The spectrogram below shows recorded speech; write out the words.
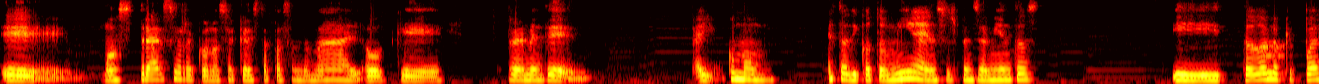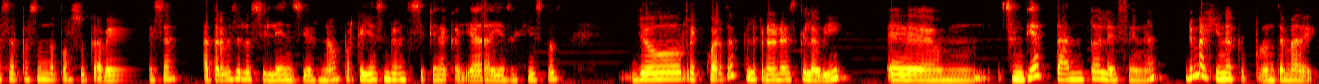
eh, mostrarse o reconocer que le está pasando mal o que realmente hay como esta dicotomía en sus pensamientos y todo lo que puede estar pasando por su cabeza a través de los silencios, ¿no? Porque ella simplemente se queda callada y hace gestos. Yo recuerdo que la primera vez que la vi, eh, sentía tanto la escena. Yo imagino que por un tema de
